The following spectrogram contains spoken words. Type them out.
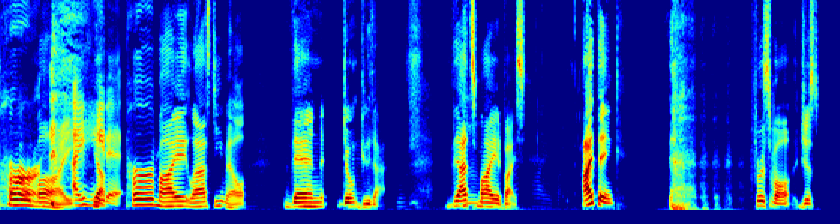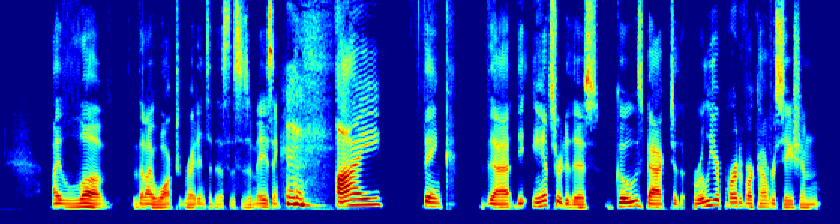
per, Per. my I hate yeah, it. per my last email, then don't do that. That's Mm. my advice. I think first of all, just I love that I walked right into this. This is amazing. I think that the answer to this goes back to the earlier part of our conversation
